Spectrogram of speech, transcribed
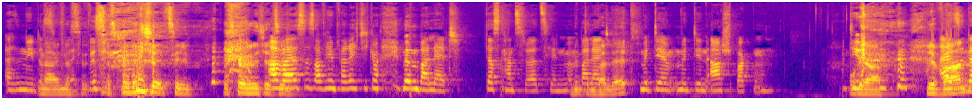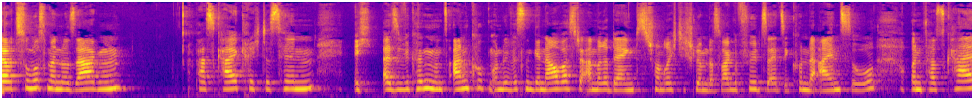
Also nee, das Nein, ist das, das können wir nicht erzählen. Das können wir nicht erzählen. Aber es ist auf jeden Fall richtig gemacht. Mit dem Ballett. Das kannst du erzählen. Mit, dem Mit dem Ballett. Ballett? Mit, dem, mit den Arschbacken. oh, ja. Wir Also waren, dazu muss man nur sagen, Pascal kriegt es hin. Ich, also wir können uns angucken und wir wissen genau, was der andere denkt. Das ist schon richtig schlimm. Das war gefühlt seit Sekunde eins so. Und Pascal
